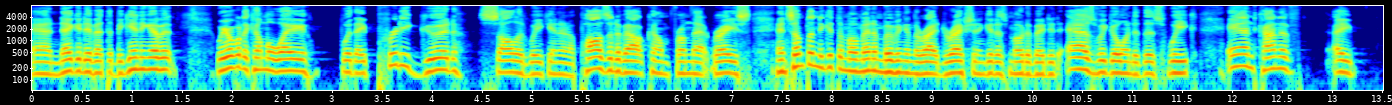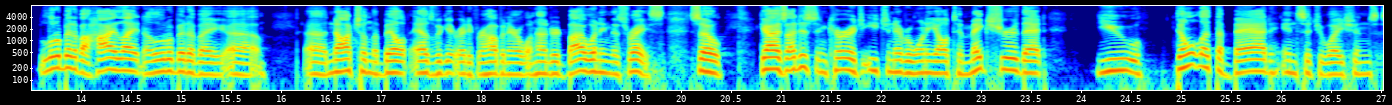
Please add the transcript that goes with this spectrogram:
and negative at the beginning of it, we were able to come away with a pretty good, solid weekend and a positive outcome from that race, and something to get the momentum moving in the right direction and get us motivated as we go into this week and kind of a little bit of a highlight and a little bit of a uh, uh, notch on the belt as we get ready for Habanero 100 by winning this race. So, guys, I just encourage each and every one of y'all to make sure that you don't let the bad in situations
